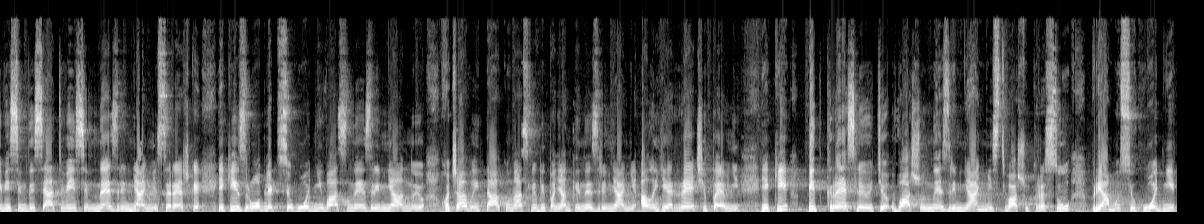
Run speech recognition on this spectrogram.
88. Незрівнянні сережки, які зроблять сьогодні вас незрівнянною. Хоча ви і так у нас, любі панянки, незрівнянні, але є речі певні, які підкреслюють вашу незрівнянність, вашу красу прямо сьогодні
